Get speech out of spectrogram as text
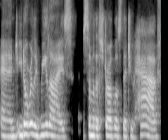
And you don't really realize some of the struggles that you have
